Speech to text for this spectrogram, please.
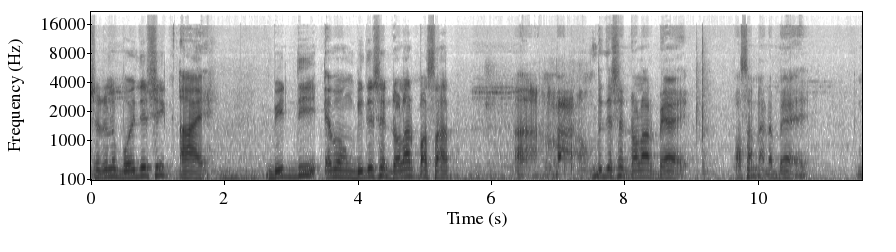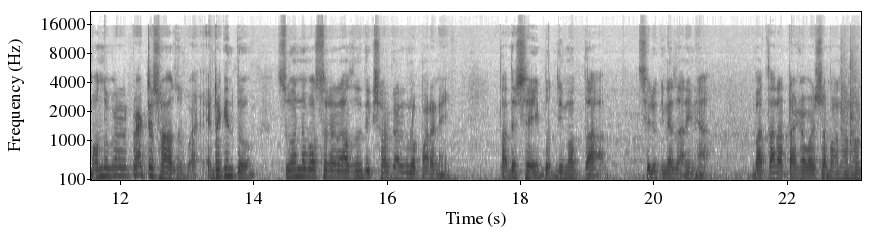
সেটা হলো বৈদেশিক আয় বৃদ্ধি এবং বিদেশের ডলার পাচার। বিদেশের ডলার ব্যয়। পাচার না ব্যয় বন্ধ করার কয়েকটা সহজ উপায়। এটা কিন্তু চুয়ান্ন বছরের রাজনৈতিক সরকারগুলো পারে নাই। তাদের সেই বুদ্ধিমত্তা ছিল কিনা জানি না, বা তারা টাকা পয়সা বানানোর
